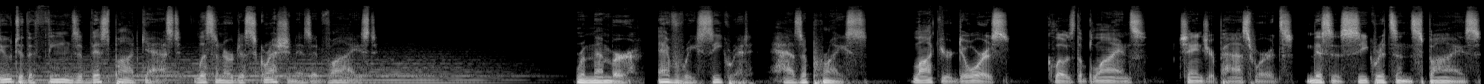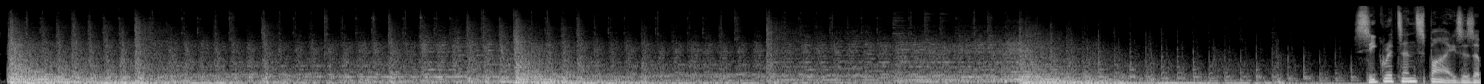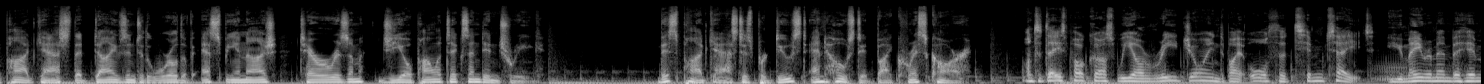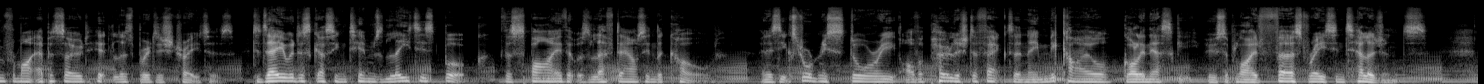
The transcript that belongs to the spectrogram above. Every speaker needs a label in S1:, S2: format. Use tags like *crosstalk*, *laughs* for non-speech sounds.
S1: Due to the themes of this podcast, listener discretion is advised. Remember, every secret has a price. Lock your doors, close the blinds, change your passwords. This is Secrets and Spies. Secrets and Spies is a podcast that dives into the world of espionage, terrorism, geopolitics, and intrigue. This podcast is produced and hosted by Chris Carr.
S2: On today's podcast, we are rejoined by author Tim Tate. You may remember him from our episode Hitler's British Traitors. Today, we're discussing Tim's latest book, The Spy That Was Left Out in the Cold and it's the extraordinary story of a Polish defector named Mikhail Goleniewski, who supplied first rate intelligence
